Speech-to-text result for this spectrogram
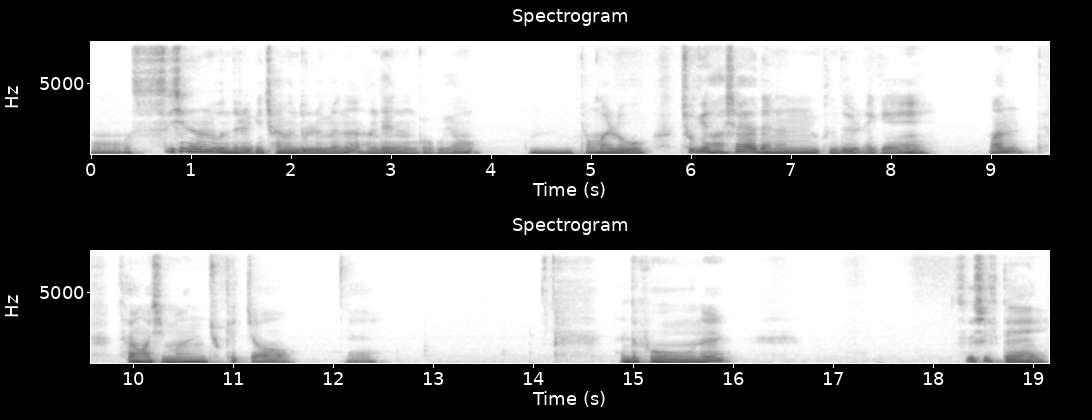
어, 쓰시는 분들에게 잘못 누르면 안 되는 거고요. 음, 정말로 초기화하셔야 되는 분들에게만 사용하시면 좋겠죠. 네. 핸드폰을 쓰실 때,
